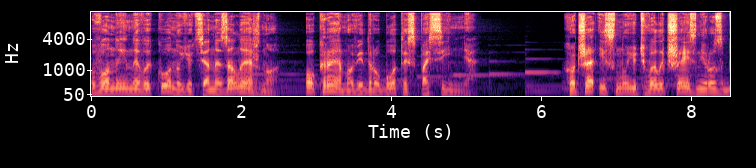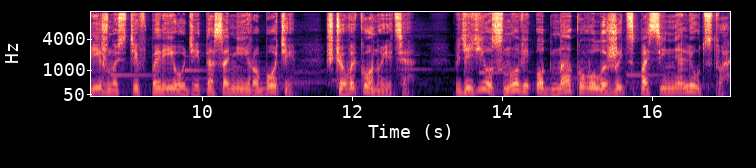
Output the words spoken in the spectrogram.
Вони не виконуються незалежно, окремо від роботи спасіння. Хоча існують величезні розбіжності в періоді та самій роботі, що виконується, в її основі однаково лежить спасіння людства,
